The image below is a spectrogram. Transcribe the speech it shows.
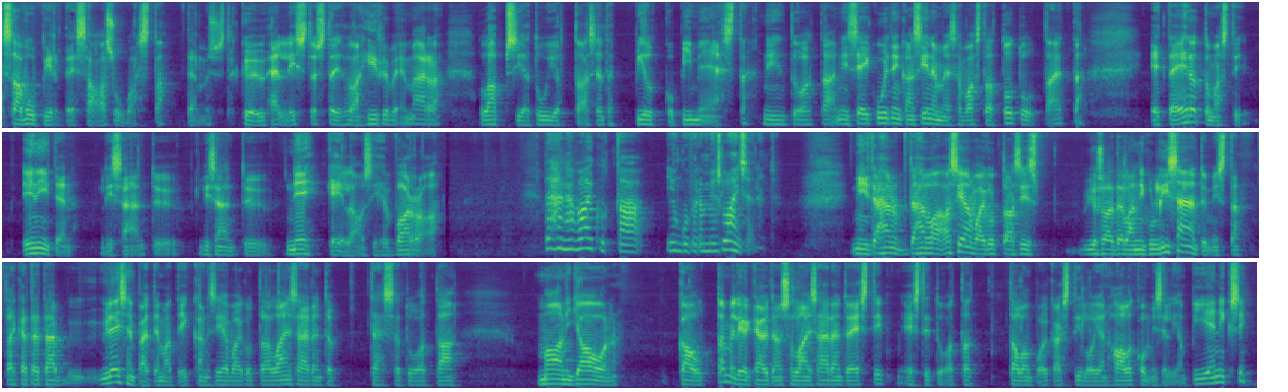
savupirteissä asuvasta tämmöisestä köyhällistöstä, jossa on hirveä määrä lapsia tuijottaa sieltä pilkkopimeästä, niin, tuota, niin se ei kuitenkaan siinä mielessä vastaa totuutta, että, että ehdottomasti eniten lisääntyy, lisääntyy ne, keillä on siihen varaa. Tähän vaikuttaa jonkun verran myös lainsäädäntö. Niin tähän, tähän asiaan vaikuttaa siis, jos ajatellaan niin kuin lisääntymistä tai tätä yleisempää tematiikkaa, niin siihen vaikuttaa lainsäädäntö tässä tuota, maan jaon kautta. Eli käytännössä lainsäädäntö esti, esti tuota, talonpoikaistilojen halkomisen liian pieniksi.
